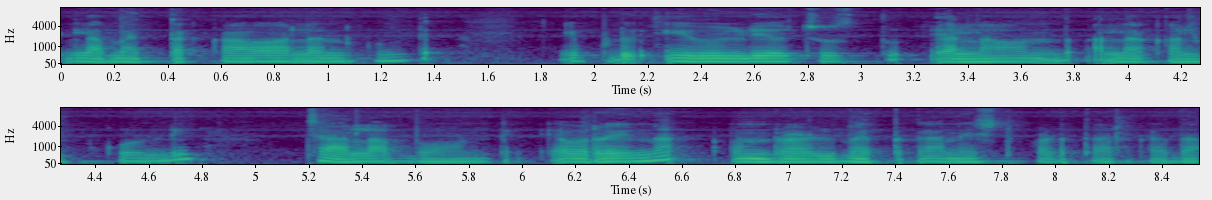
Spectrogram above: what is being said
ఇలా మెత్తగా కావాలనుకుంటే ఇప్పుడు ఈ వీడియో చూస్తూ ఎలా ఉందో అలా కలుపుకోండి. చాలా బాగుంటాయి. ఎవరైనా ఉండ్రాళ్ళు మెత్తగానే ఇష్టపడతారు కదా.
